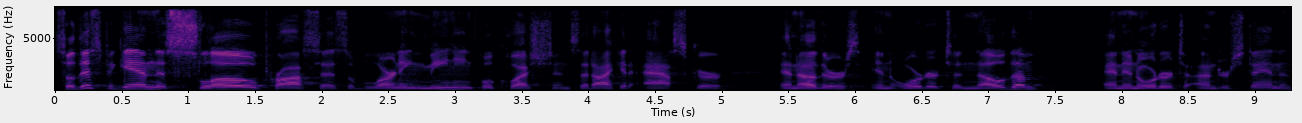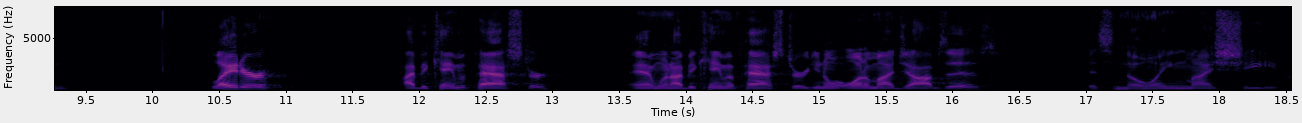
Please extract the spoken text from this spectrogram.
So this began this slow process of learning meaningful questions that I could ask her and others in order to know them and in order to understand them. Later, I became a pastor, and when I became a pastor, you know what one of my jobs is? It's knowing my sheep.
